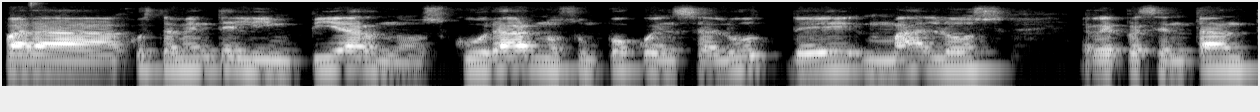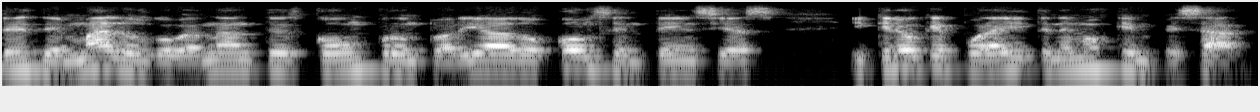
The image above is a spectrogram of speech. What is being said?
para justamente limpiarnos, curarnos un poco en salud de malos representantes, de malos gobernantes con prontuariado, con sentencias, y creo que por ahí tenemos que empezar.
